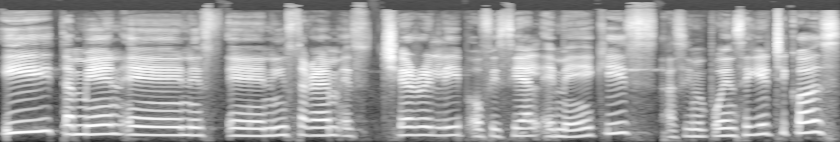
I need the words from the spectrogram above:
Y también en Instagram es Cherry Lip Oficial MX. Así me pueden seguir, chicos.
